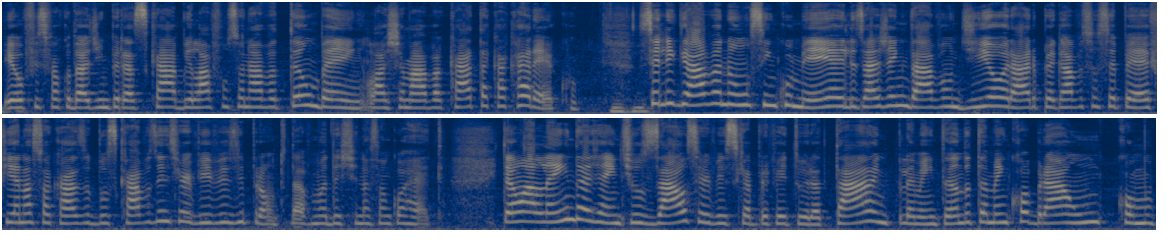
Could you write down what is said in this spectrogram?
Eu fiz faculdade em Piracicaba e lá funcionava tão bem lá chamava Cata Cacareco. Uhum. Você ligava no 156, eles agendavam dia, horário, pegava seu CPF, ia na sua casa, buscava os inservíveis e pronto, dava uma destinação correta. Então, além da gente usar o serviço que a prefeitura está implementando, também cobrar um, como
